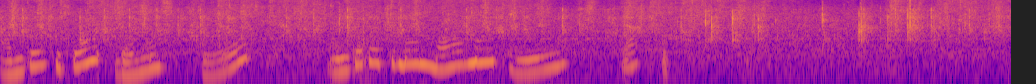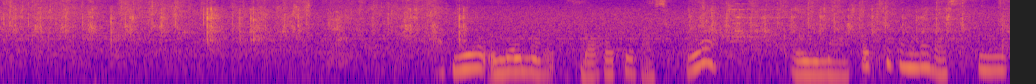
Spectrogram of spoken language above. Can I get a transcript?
만들기도 너무 쉽고 만들어주면 너무 좋은 약국. 밥 위에 올려 먹- 먹어도 맛있고요. 오이나 고추장도 맛있습니다.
